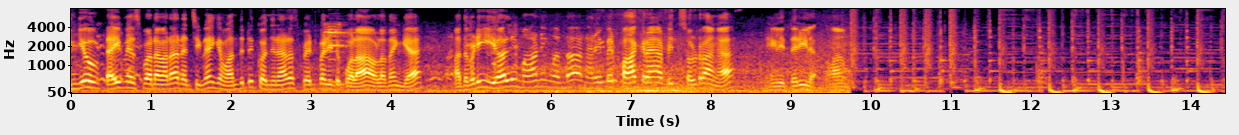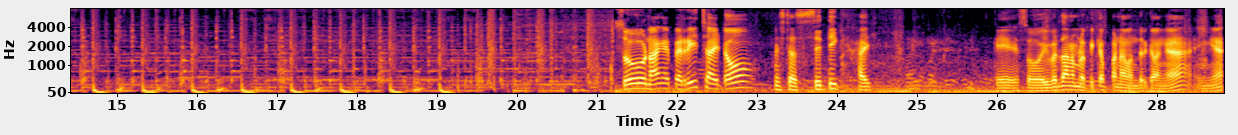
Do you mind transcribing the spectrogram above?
எங்கேயோ டைம் வேஸ்ட் பண்ண வேணாம் நினச்சிங்கன்னா இங்கே வந்துட்டு கொஞ்ச நேரம் ஸ்பெண்ட் பண்ணிட்டு போகலாம் அவ்வளோதான் இங்கே. மற்றபடி ஏர்லி மார்னிங் வந்தால் நிறைய பேர் பார்க்குறேன் அப்படின்னு சொல்கிறாங்க எங்களுக்கு தெரியல. வாங்க. ஸோ நாங்கள் இப்போ ரீச் ஆகிட்டோம் mister Siddique hi okay so இவர் தான் நம்மளை பிக்கப் பண்ண வந்திருக்காங்க இங்கே.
